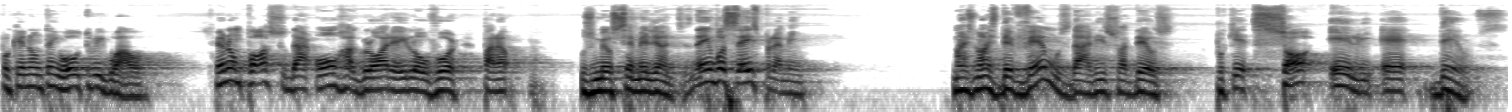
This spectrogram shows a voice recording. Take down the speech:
Porque não tem outro igual. Eu não posso dar honra, glória e louvor para os meus semelhantes, nem vocês para mim. Mas nós devemos dar isso a Deus, porque só Ele é Deus.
